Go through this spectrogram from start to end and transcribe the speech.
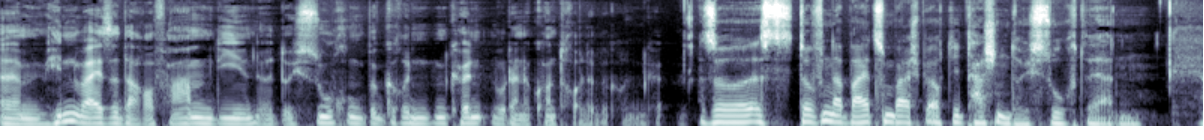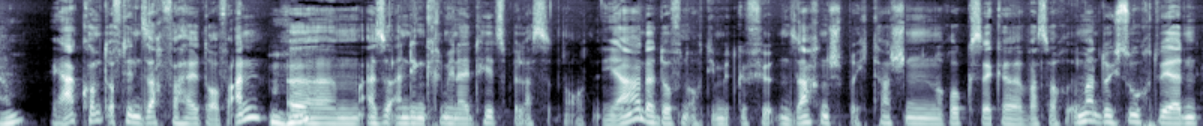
ähm, Hinweise darauf haben, die eine Durchsuchung begründen könnten oder eine Kontrolle begründen könnten. Also es dürfen dabei zum Beispiel auch die Taschen durchsucht werden. Ja, ja kommt auf den Sachverhalt drauf an. Mhm. Ähm, also an den kriminalitätsbelasteten Orten. Ja, da dürfen auch die mitgeführten Sachen, sprich Taschen, Rucksäcke, was auch immer durchsucht werden.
